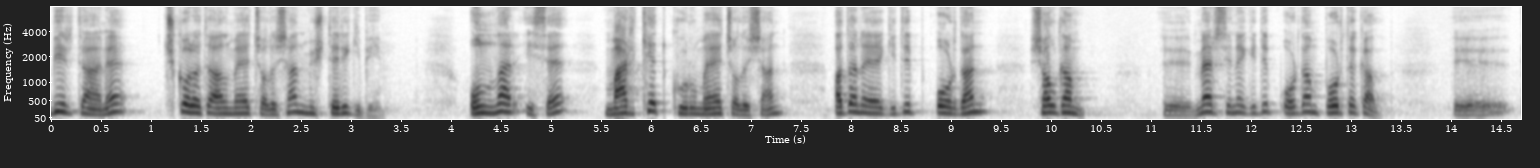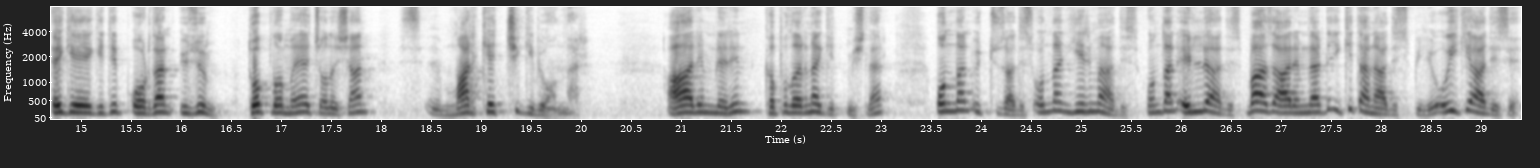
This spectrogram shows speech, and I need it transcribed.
bir tane çikolata almaya çalışan müşteri gibiyim. Onlar ise market kurmaya çalışan, Adana'ya gidip oradan şalgam, e, Mersin'e gidip oradan portakal, e, Ege'ye gidip oradan üzüm toplamaya çalışan e, marketçi gibi onlar. alimlerin kapılarına gitmişler. Ondan 300 hadis, ondan 20 hadis, ondan 50 hadis. Bazı alimler de iki tane hadis biliyor. O iki hadisi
